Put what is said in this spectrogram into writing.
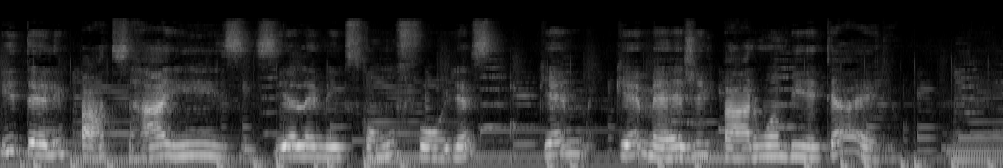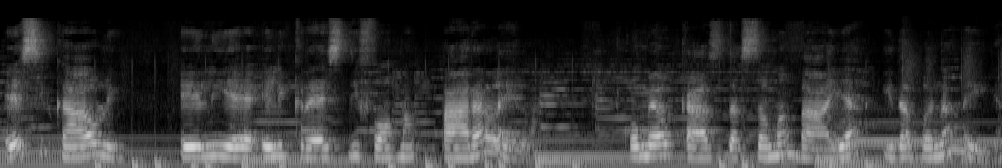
e dele partes raízes e elementos como folhas que, que emergem para o ambiente aéreo. Esse caule ele, é, ele cresce de forma paralela, como é o caso da samambaia e da bananeira.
